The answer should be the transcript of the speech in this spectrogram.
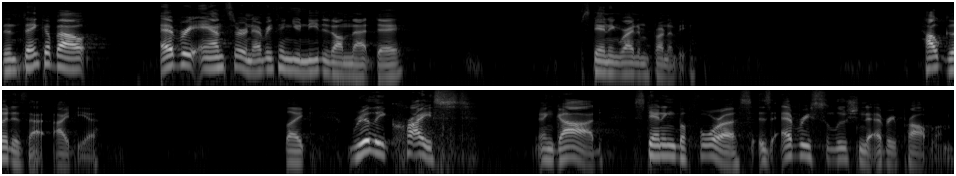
Then think about every answer and everything you needed on that day standing right in front of you. How good is that idea? Like, really, Christ and God standing before us is every solution to every problem.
